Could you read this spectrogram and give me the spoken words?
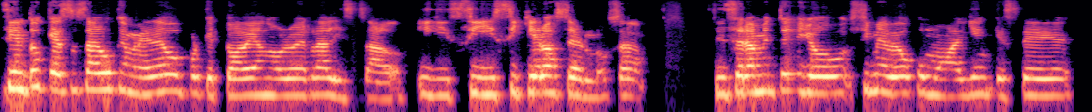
Siento que eso es algo que me debo porque todavía no lo he realizado y sí, sí quiero hacerlo. O sea, sinceramente yo sí me veo como alguien que esté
